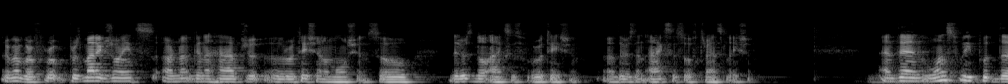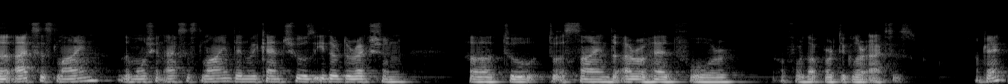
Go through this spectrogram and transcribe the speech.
remember prismatic joints are not going to have uh, rotational motion, so there is no axis for rotation. Uh, there's an axis of translation. And then once we put the axis line, the motion axis line, then we can choose either direction uh, to, to assign the arrowhead for, for that particular axis. Okay.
